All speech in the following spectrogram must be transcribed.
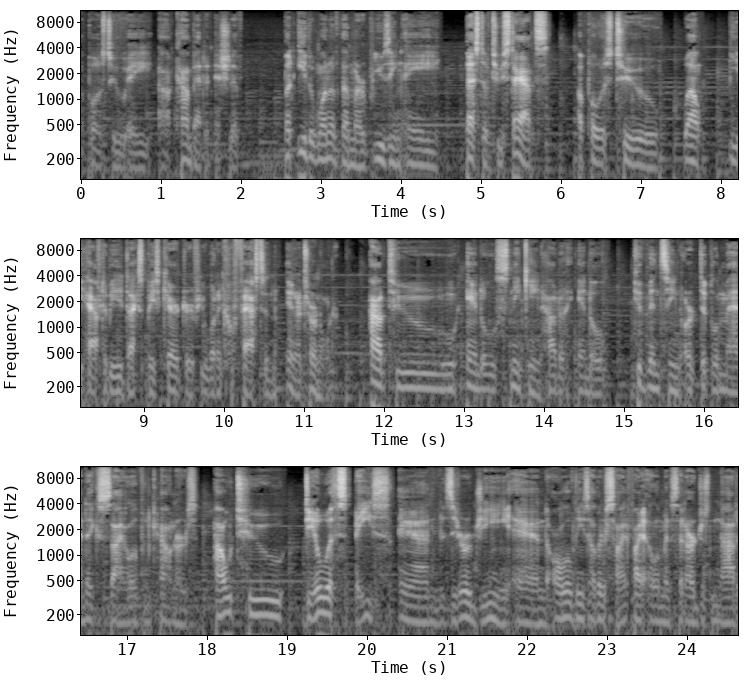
opposed to a uh, combat initiative. But either one of them are using a best of two stats opposed to, well, you have to be a dex based character if you want to go fast in, in a turn order. How to handle sneaking, how to handle convincing or diplomatic style of encounters, how to deal with space and zero G and all of these other sci fi elements that are just not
